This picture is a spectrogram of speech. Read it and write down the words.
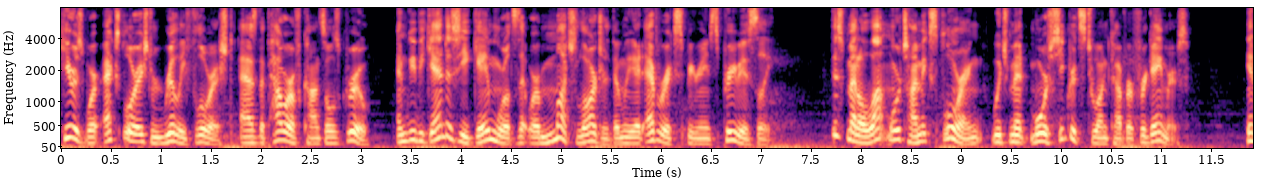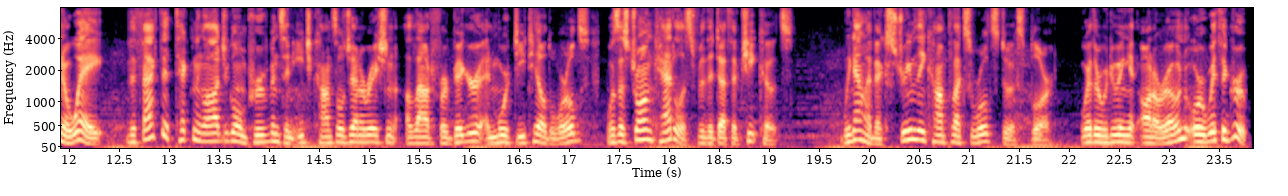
Here's where exploration really flourished as the power of consoles grew, and we began to see game worlds that were much larger than we had ever experienced previously. This meant a lot more time exploring, which meant more secrets to uncover for gamers. In a way, the fact that technological improvements in each console generation allowed for bigger and more detailed worlds was a strong catalyst for the death of cheat codes. We now have extremely complex worlds to explore, whether we're doing it on our own or with a group.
